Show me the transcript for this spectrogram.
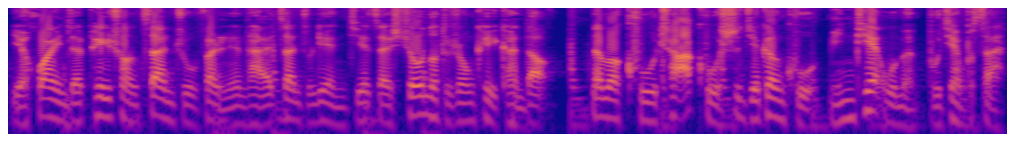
也欢迎在配创赞助范展电台赞助链接，在 Show Note 中可以看到。那么苦茶苦，世界更苦，明天我们不见不散。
